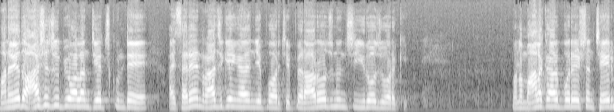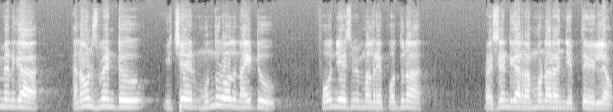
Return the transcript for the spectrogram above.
మనం ఏదో ఆశ చూపి వాళ్ళని చేర్చుకుంటే అది సరైన రాజకీయం కాదని చెప్పి వారు చెప్పారు. ఆ రోజు నుంచి ఈ రోజు వరకు. మన మాల కార్పొరేషన్ చైర్మన్గా అనౌన్స్మెంట్ ఇచ్చే ముందు రోజు నైటు ఫోన్ చేసి మిమ్మల్ని రేపు పొద్దున ప్రెసిడెంట్ గారు రమ్మన్నారని చెప్తే వెళ్ళాం.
